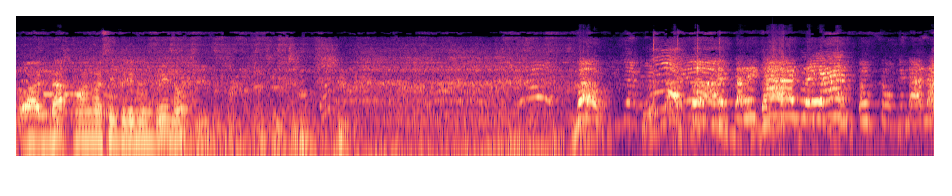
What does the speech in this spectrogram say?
Wala, mga si Dreaming Green, no? Ay, tarikan! Ayan! Tugtugin na na!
